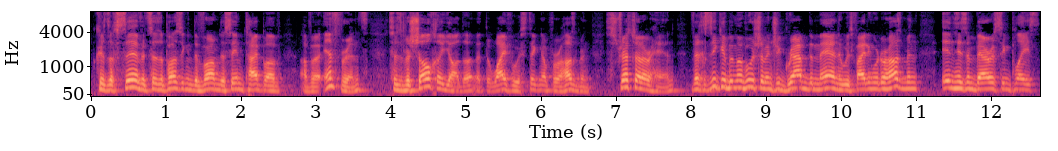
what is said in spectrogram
Because the chsiv, it says a pasuk in Devarim, the same type of of an inference says v'shalcha yada that the wife who was sticking up for her husband stretched out her hand v'chzika b'mavushav and she grabbed the man who was fighting with her husband in his embarrassing place.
